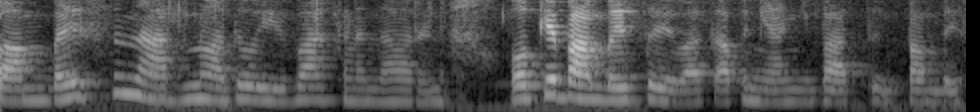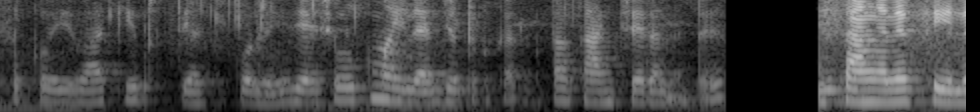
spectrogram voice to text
പമ്പേഴ്സ് പറഞ്ഞു അത് ഒഴിവാക്കണം എന്നാ പറയുന്നത് ഓക്കെ പമ്പേഴ്സ് ഒഴിവാക്കാം. അപ്പം ഞാൻ ഈ പാത്ത് പമ്പേഴ്സൊക്കെ ഒഴിവാക്കി വൃത്തിയാക്കി കൊടുത്തതിന് ശേഷം അവൾക്ക് മൈലാഞ്ചി ഇട്ട് കൊടുക്കാം കേട്ടോ. കാണിച്ചു തരാം എന്നിട്ട്. ഗൈസ് അങ്ങനെ ഫീൽ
